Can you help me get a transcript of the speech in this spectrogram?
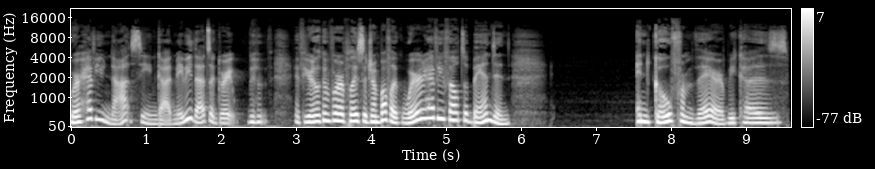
Where have you not seen God? Maybe that's a great, if you're looking for a place to jump off, like where have you felt abandoned? And go from there because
